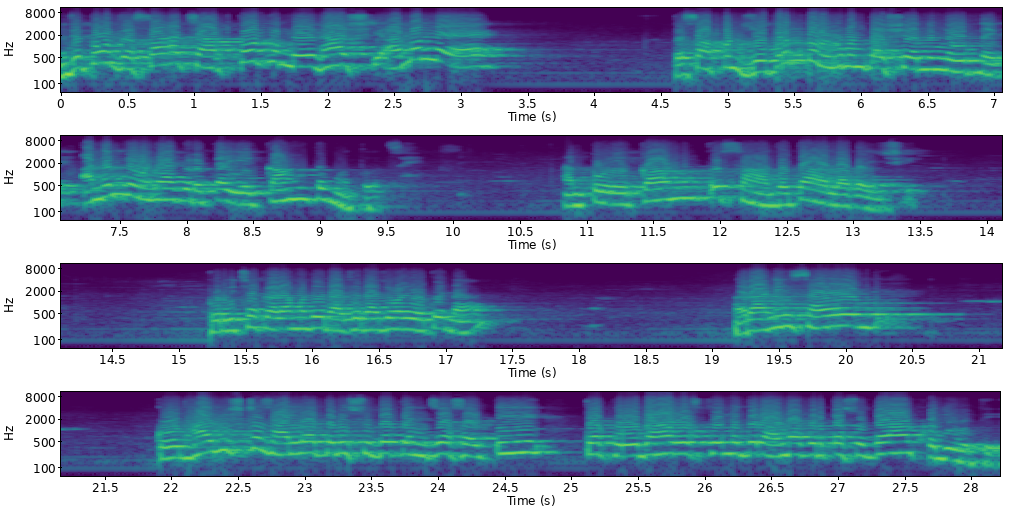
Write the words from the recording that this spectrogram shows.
म्हणजे तो जसा चातक मेघाशी अनन्य आहे तसं आपण जोपर्यंत भगवंताशी अनन्य होत नाही अनन्य होण्याकरता एकांत महत्त्वाचा आहे. आणि तो एकांत साधता आला पाहिजे. पूर्वीच्या काळामध्ये राजे राजवाडे होते ना राणी साहेब क्रोधाविष्ट झाल्या तरी सुद्धा त्यांच्यासाठी त्या क्रोधावस्थेमध्ये राहण्याकरता सुद्धा खोली होती.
